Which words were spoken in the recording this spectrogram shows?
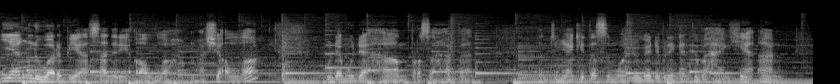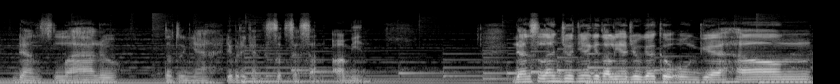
yang luar biasa dari Allah. Masya Allah, mudah-mudahan persahabat, tentunya kita semua juga diberikan kebahagiaan, dan selalu tentunya diberikan kesuksesan. Amin. Dan selanjutnya kita lihat juga keunggahan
